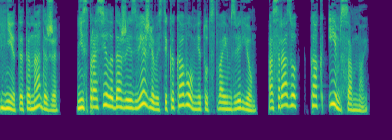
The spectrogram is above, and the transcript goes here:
«Нет, это надо же! Не спросила даже из вежливости, каково мне тут с твоим зверьем а сразу как им со мной.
